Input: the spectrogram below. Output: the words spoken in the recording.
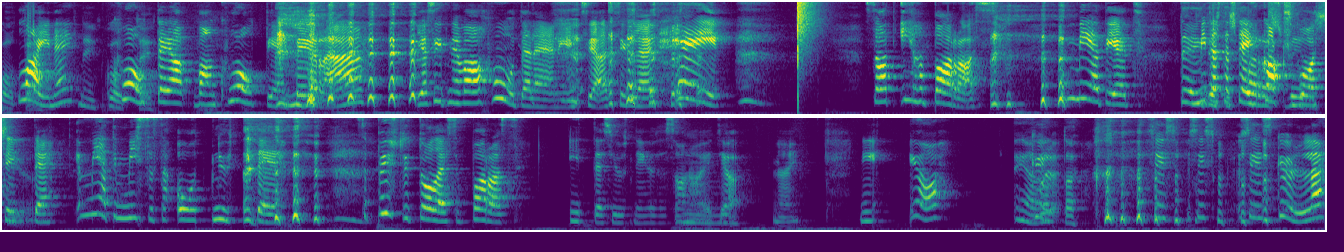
quoteja. Laineja, Niin, quoteja vaan quoteien perään, ja sitten ne vaan huutelee niitä sieltä silleen, että hei, sä oot ihan paras. Mieti, että Tee mitä sä teit paras kaksi vuotta versio. sitten. Ja mieti, missä sä oot nyt. sä pystyt olemaan se paras itses, just niin kuin sä sanoit. Mm. Ja näin. Niin, joo. Ihan Kyllä. totta. Siis, siis, siis kyllä.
